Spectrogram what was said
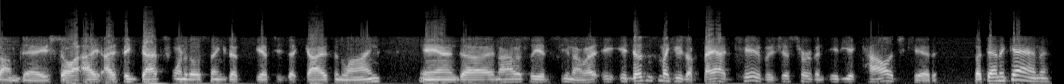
someday. So I, I think that's one of those things that gets these guys in line. And uh, and obviously, it's you know, it, it doesn't seem like he was a bad kid, but just sort of an idiot college kid. But then again,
